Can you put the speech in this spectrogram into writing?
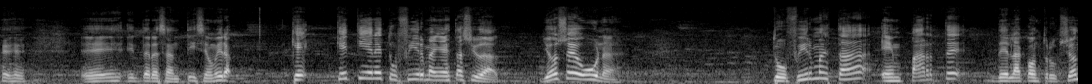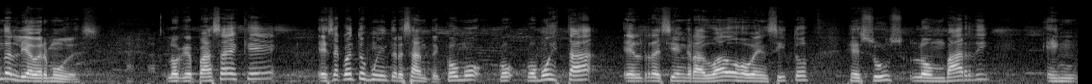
es interesantísimo. Mira, ¿qué, ¿qué tiene tu firma en esta ciudad? Yo sé una. Tu firma está en parte de la construcción del Lía Bermúdez. Lo que pasa es que ese cuento es muy interesante. ¿Cómo, cómo está el recién graduado jovencito Jesús Lombardi en,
